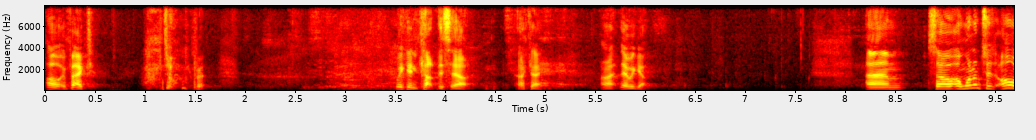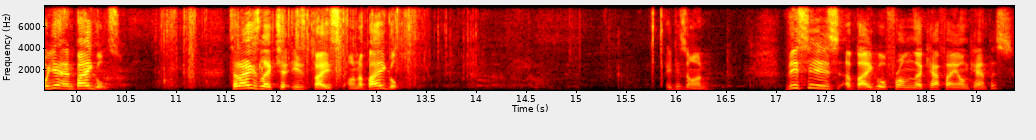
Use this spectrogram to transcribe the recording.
Oh, in fact, we can cut this out. Okay. All right, there we go. Um, so I wanted to. Oh, yeah, and bagels. Today's lecture is based on a bagel. It is on. This is a bagel from the cafe on campus,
